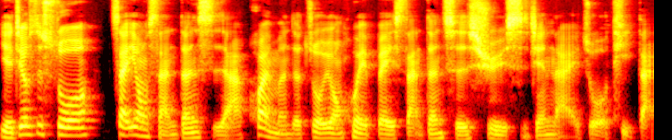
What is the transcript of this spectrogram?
也就是说，在用闪灯时啊，快门的作用会被闪灯持续时间来做替代。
